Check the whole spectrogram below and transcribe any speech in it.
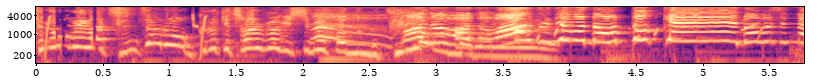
세범이가 진짜로 그렇게 철벽이 심했었는데 드디어 맞아 본다, 맞아. 너를. 와 드디어 본다. 어떡해. 너무 신나.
